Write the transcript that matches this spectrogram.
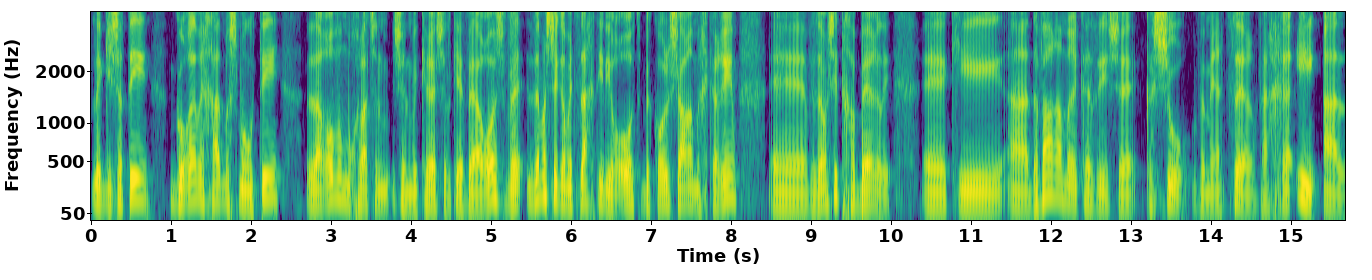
לגישתי גורם אחד משמעותי לרוב המוחלט של, של מקרה של כאבי הראש, וזה מה שגם הצלחתי לראות בכל שאר המחקרים, אה, וזה מה שהתחבר לי. אה, כי הדבר המרכזי שקשור ומייצר ואחראי על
